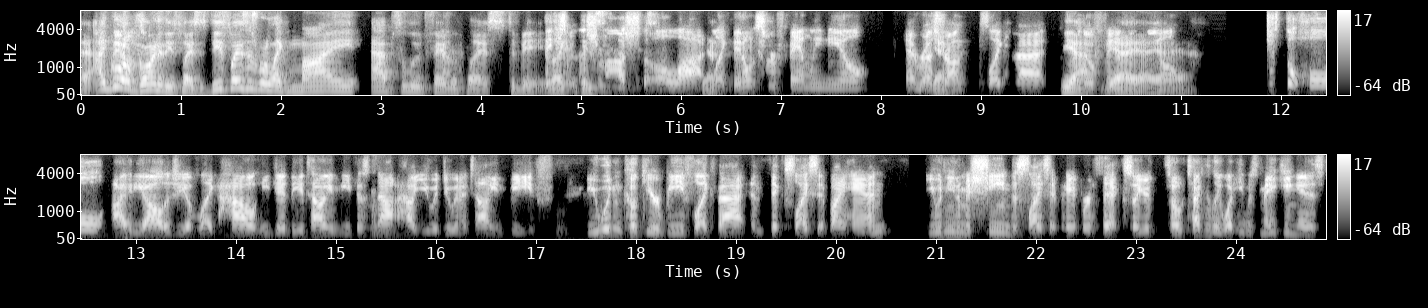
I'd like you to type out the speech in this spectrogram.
I grew up going to these places. These places were like my absolute favorite yeah. place to be. They like just a lot. Yeah. Like they don't serve family meal at restaurants yeah. like that. Yeah. no family yeah, yeah, meal. Just the whole ideology of like how he did the Italian beef is not how you would do an Italian beef. You wouldn't cook your beef like that and thick slice it by hand you would need a machine to slice it paper thick. So you're so technically what he was making is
